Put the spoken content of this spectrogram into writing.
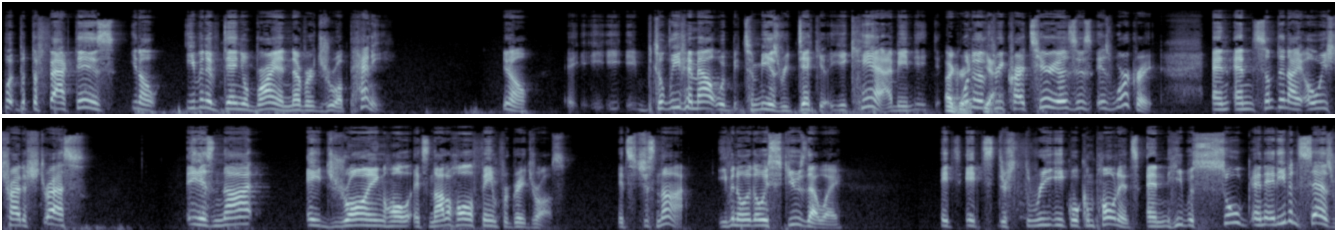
but but the fact is, you know, even if Daniel Bryan never drew a penny, you know, to leave him out would be, to me is ridiculous. You can't. I mean, Agreed, one of the yeah. three criteria is is work rate, and and something I always try to stress it is not a drawing hall. It's not a Hall of Fame for great draws. It's just not. Even though it always skews that way. It's it's there's three equal components, and he was so and it even says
